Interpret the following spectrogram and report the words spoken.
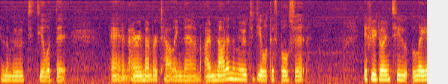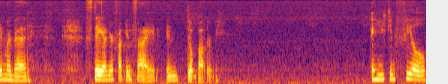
in the mood to deal with it. And I remember telling them, I'm not in the mood to deal with this bullshit. If you're going to lay in my bed, stay on your fucking side and don't bother me. And you can feel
